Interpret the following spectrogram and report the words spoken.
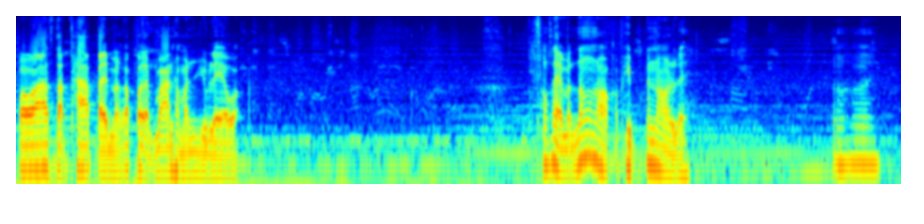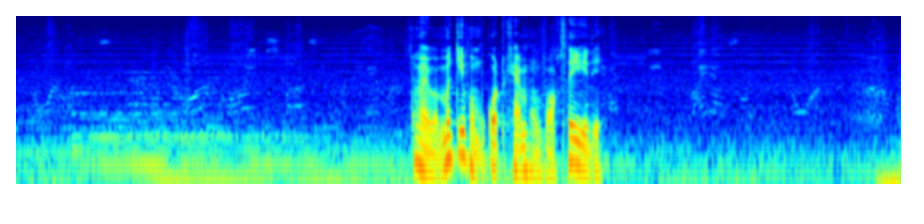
เพราะว่าตัดภาพไปมันก็เปิดม่านของมันอยู่แล้วอะสงสัยมันต้องรอกระพริบแน่นอนเลยเอ้ยทำไมวะเมื่อกี้ผมกดแคมของ Foxy ดิโห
